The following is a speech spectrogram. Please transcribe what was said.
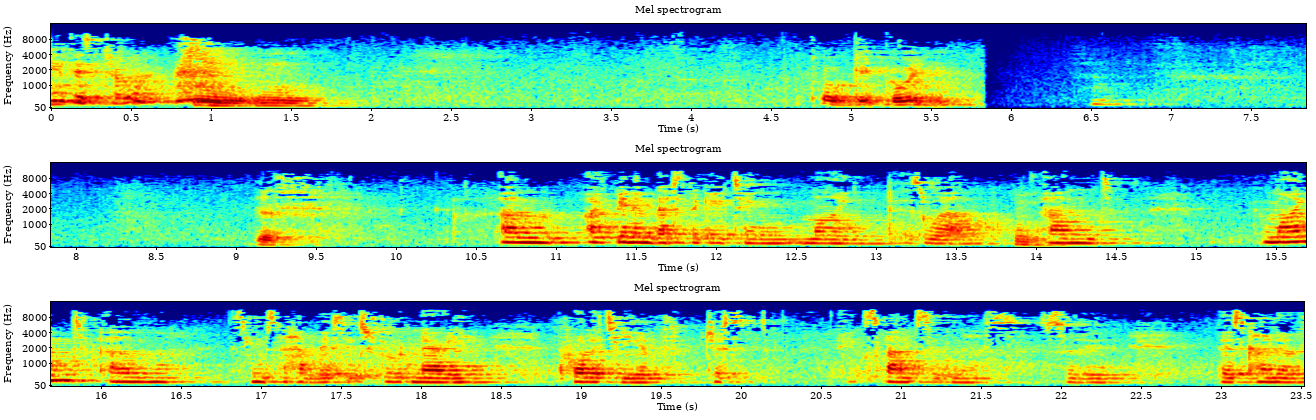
it is true. Mm-hmm. So keep going. Yes. Um, I've been investigating mind as well, mm. and mind um, seems to have this extraordinary quality of just expansiveness. So there's kind of,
